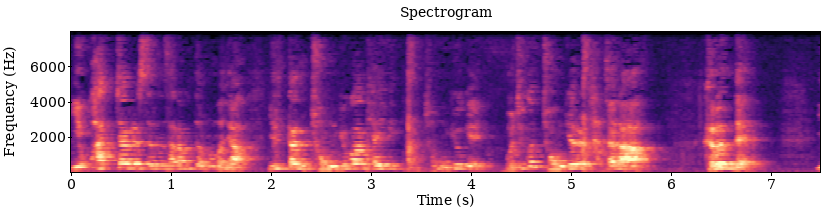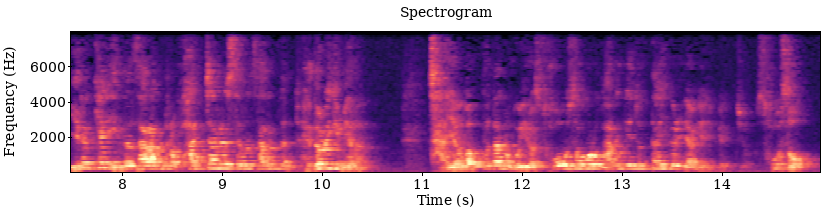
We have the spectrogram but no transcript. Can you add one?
이 화자를 쓰는 사람들은 뭐냐? 일단 종교가 개입이. 종교 개입. 무조건 종교를 가져라. 그런데 이렇게 있는 사람들은 화자를 쓰는 사람들은 되도록이면 자영업보다는 오히려 소속으로 가는 게 좋다 이걸 이야기해 주겠죠. 소속.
